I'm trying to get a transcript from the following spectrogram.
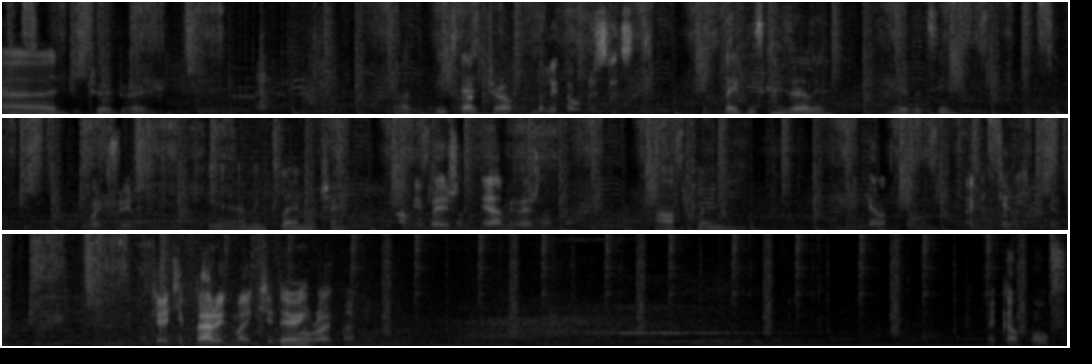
Uh, Druid Rogue. Oh, these guys drop. the little resist. We played these guys earlier in the other team. Wait, really? Yeah, I'm in clone or chain. I'm invasion. Yeah, I'm invasion. Okay. Half clean. He cannot kill me. I can kill. Kill. Okay, he parried my kid. Alright, man. I can't move.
